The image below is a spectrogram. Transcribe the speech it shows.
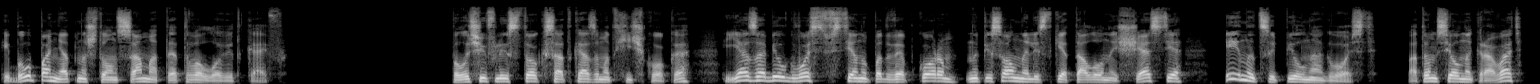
и было понятно, что он сам от этого ловит кайф. Получив листок с отказом от Хичкока, я забил гвоздь в стену под веб-кором, написал на листке талоны счастья и нацепил на гвоздь. Потом сел на кровать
